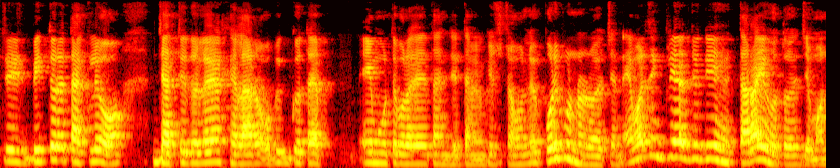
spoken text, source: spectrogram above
থ্রির ভিতরে থাকলেও জাতীয় দলে খেলার অভিজ্ঞতা এই মুহূর্তে বলা যায় তানজিদ তামিম কিছুটা হলেও পরিপূর্ণ রয়েছেন। এমার্জিং প্লেয়ার যদি তারাই হতো, যেমন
